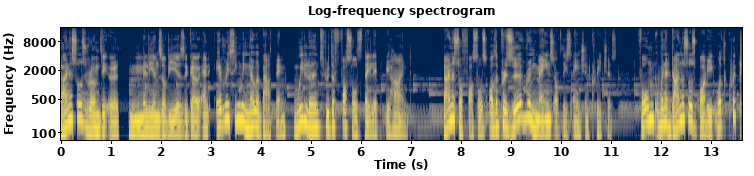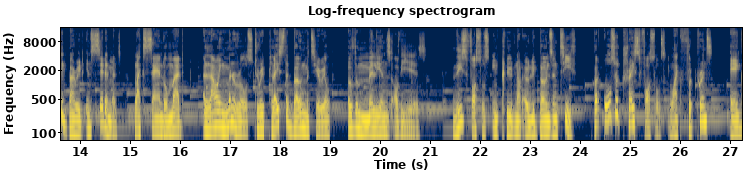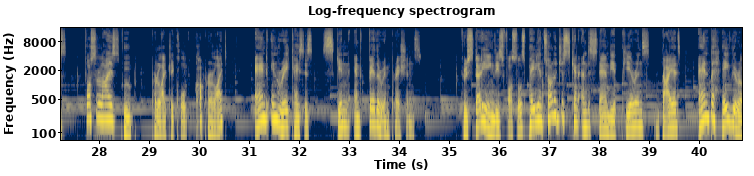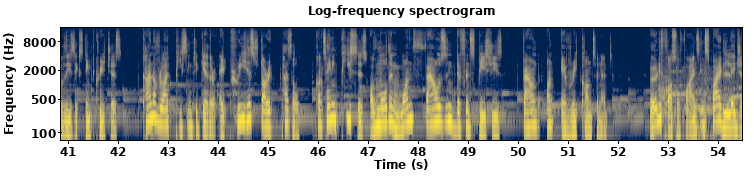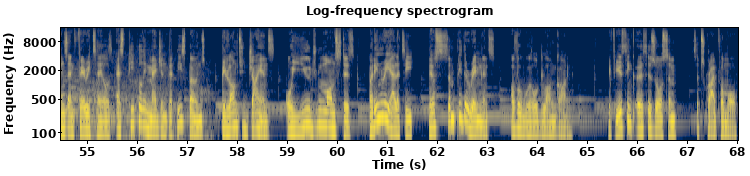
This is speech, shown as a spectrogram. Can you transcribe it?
Dinosaurs roamed the earth millions of years ago, and everything we know about them we learned through the fossils they left behind. Dinosaur fossils are the preserved remains of these ancient creatures, formed when a dinosaur's body was quickly buried in sediment like sand or mud, allowing minerals to replace the bone material over millions of years. These fossils include not only bones and teeth, but also trace fossils like footprints, eggs, fossilized poop, politely called coprolite, and in rare cases, skin and feather impressions. Through studying these fossils, paleontologists can understand the appearance, diet, and behavior of these extinct creatures, kind of like piecing together a prehistoric puzzle containing pieces of more than 1,000 different species found on every continent. Early fossil finds inspired legends and fairy tales as people imagined that these bones belonged to giants or huge monsters, but in reality, they are simply the remnants of a world long gone. If you think Earth is awesome, subscribe for more.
